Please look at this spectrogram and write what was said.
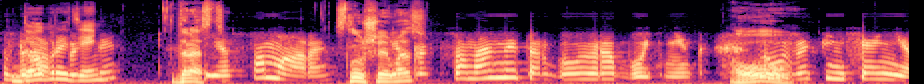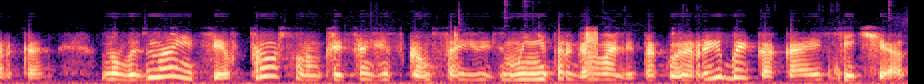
Добрый день. Здравствуйте. Я Самара. Слушаем я вас. профессиональный торговый работник. О. Но уже пенсионерка. Но вы знаете, в прошлом при Советском Союзе мы не торговали такой рыбой, какая сейчас.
